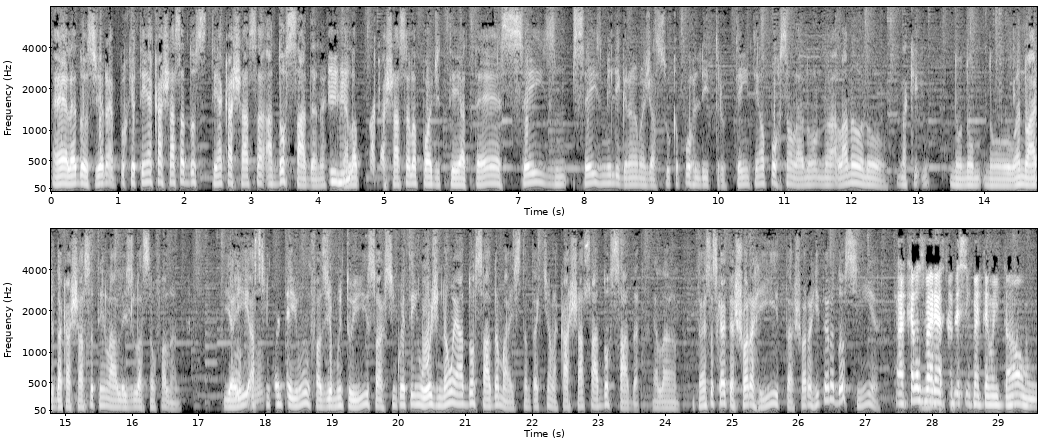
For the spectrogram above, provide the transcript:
É, ela é doce, gera- porque tem a cachaça doce, tem a cachaça adoçada, né? Uhum. Ela, a cachaça ela pode ter até 6, 6 miligramas de açúcar por litro. Tem, tem uma porção lá no, na- lá no, no, naque- no, no, no anuário da cachaça tem lá a legislação falando. E aí Uhum. a 51 fazia muito isso, a 51 hoje não é adoçada mais, tanto é que tinha lá cachaça adoçada. Ela, então essas caipiras, chora Rita, chora Rita era docinha. Aquelas variações de 51, então,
